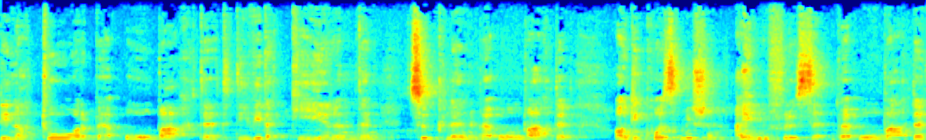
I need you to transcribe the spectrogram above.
die Natur beobachtet, die wiederkehrenden Zyklen beobachtet, auch die kosmischen Einflüsse beobachtet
